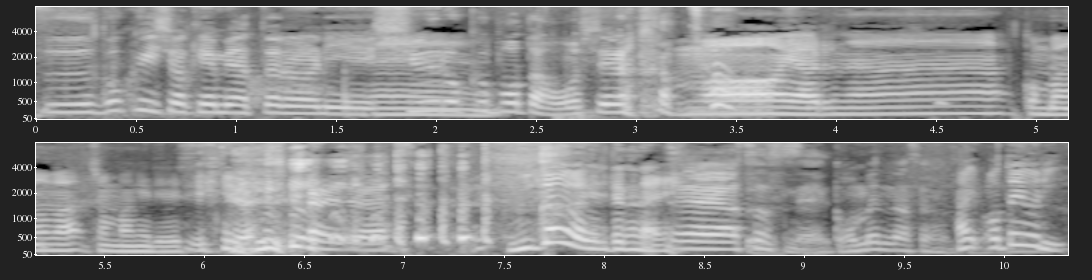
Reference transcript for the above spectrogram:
すごく一生懸命やったのに、収録ボタン押してなかった。もうやるな。こんばんは。ちょんまげです。よろしくお願いします。2回はやりたくない。いやいや、そうですね。ごめんなさい。はいお便り。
